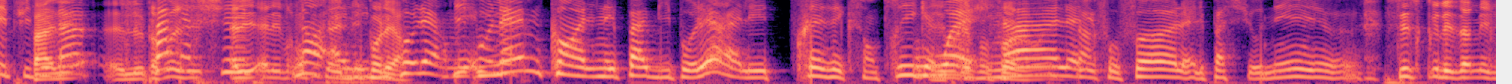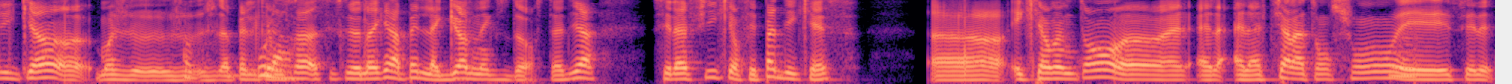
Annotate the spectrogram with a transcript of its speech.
Et puis Enfin, Deva, elle est, le pas perché. elle est, elle est vraiment Non, plus, elle est elle est bipolaire. bipolaire. mais Bipolaire. même quand elle n'est pas bipolaire, elle est très excentrique, elle Ouais. est originale, elle est faux folle, elle est passionnée. euh. C'est ce que les Américains, euh, moi je, je, je l'appelle comme ça, c'est ce que les Américains appellent la girl next door. C'est-à-dire, c'est la fille qui en fait pas des caisses. Euh, et qui en même temps, euh, elle, attire l'attention Mm. et c'est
